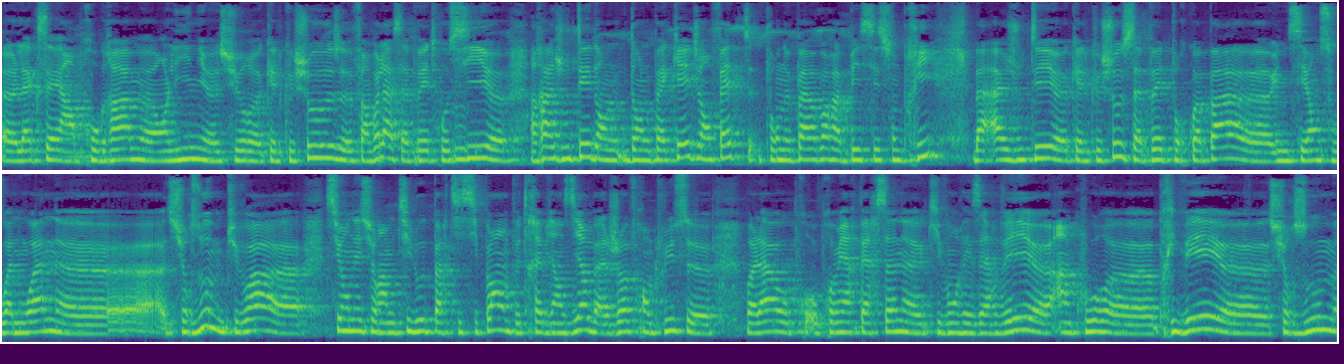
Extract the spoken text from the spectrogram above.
l'accès à un programme en ligne sur quelque chose enfin voilà ça peut être aussi mm. rajouté dans, dans le package en fait pour ne pas avoir à baisser son prix bah ajouter quelque chose ça peut être pourquoi pas une séance one-one euh, sur Zoom, tu vois. Euh, si on est sur un petit lot de participants, on peut très bien se dire, bah, j'offre en plus, euh, voilà, aux, premières personnes qui vont réserver un cours privé sur Zoom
